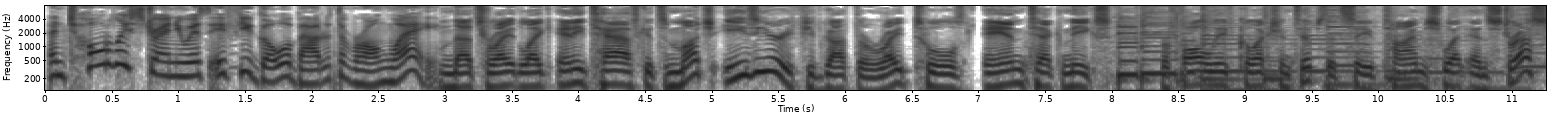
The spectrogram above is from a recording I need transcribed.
and totally strenuous if you go about it the wrong way. That's right. Like any task, it's much easier if you've got the right tools and techniques. For fall leaf collection tips that save time, sweat, and stress,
